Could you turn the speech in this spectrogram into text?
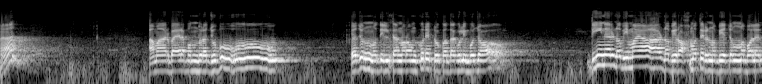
হ্যাঁ? আমার ভাইয়েরা, বন্ধুরা, যুবক, এজন্য দিলটা নরম করে একটু কথাগুলি বোঝো। দিনের নবী মায়ার নবী, রহমতের নবী জন্য বলেন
